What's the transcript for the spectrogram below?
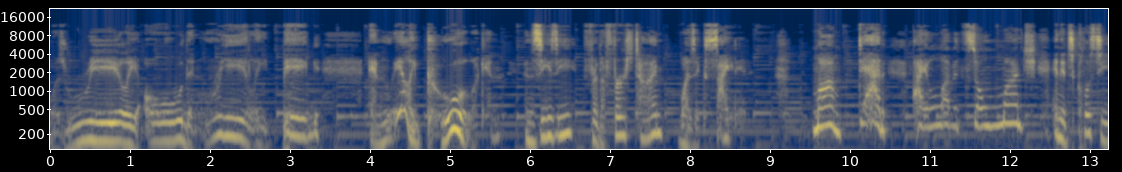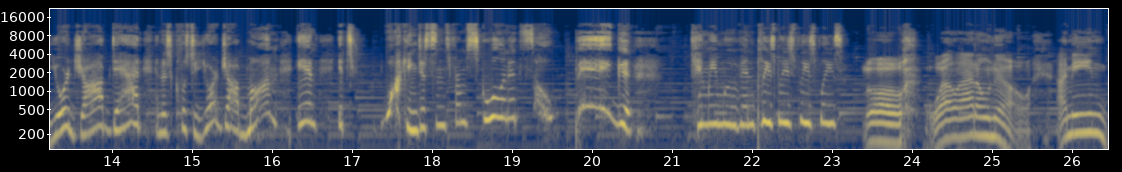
was really old and really big and really cool looking. And Zizi, for the first time, was excited. Mom, Dad, I love it so much. And it's close to your job, Dad, and it's close to your job, Mom, and it's walking distance from school and it's so big. Can we move in, please, please, please, please? Oh, well, I don't know. I mean,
